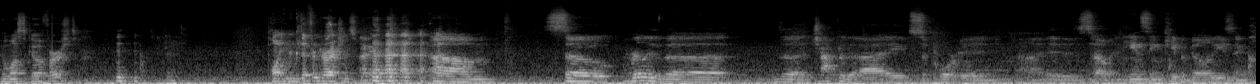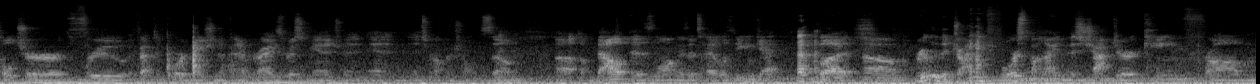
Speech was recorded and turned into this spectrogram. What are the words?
who wants to go first? Point in different directions. um, so really the the chapter that I supported uh, is so enhancing capabilities and culture through effective coordination of enterprise risk management and internal control. So. Mhm. Uh, about as long as a title as you can get, but um, really the driving force behind this chapter came from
